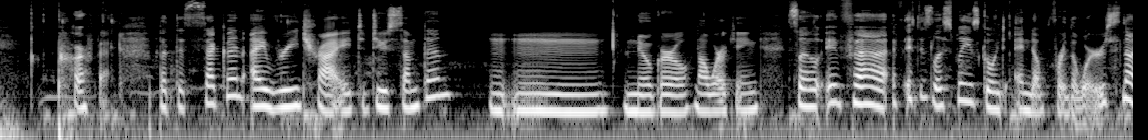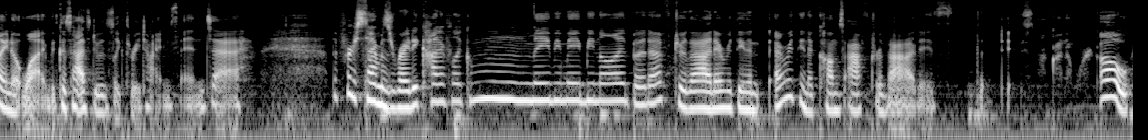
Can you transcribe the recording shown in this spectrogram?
perfect. But the second I retry to do something, mm-mm, no girl, not working. So if, uh, if if this let's play is going to end up for the worst, now I know why because I had to do this like three times and. uh the first time is right. It kind of like mm, maybe, maybe not. But after that, everything that everything that comes after that is is not gonna work. Oh,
